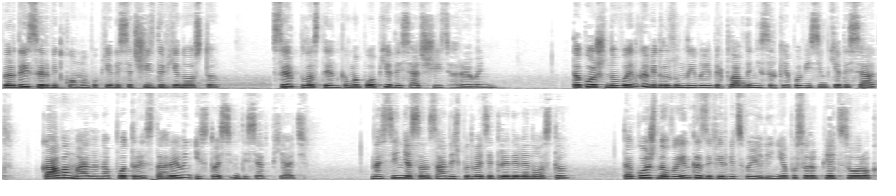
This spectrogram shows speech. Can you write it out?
Твердий сир від комо по 56,90. Сир пластинками по 56 гривень. Також новинка від розумний вибір плавлені сирки по 8,50. Кава мелена по 300 гривень і 175. Насіння Сансанич по 23,90. Також новинка зефір від своєї лінії по 45,40.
